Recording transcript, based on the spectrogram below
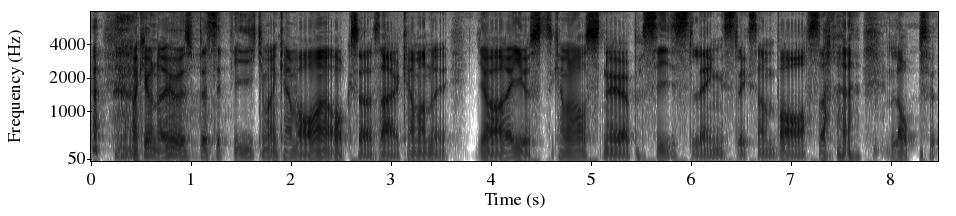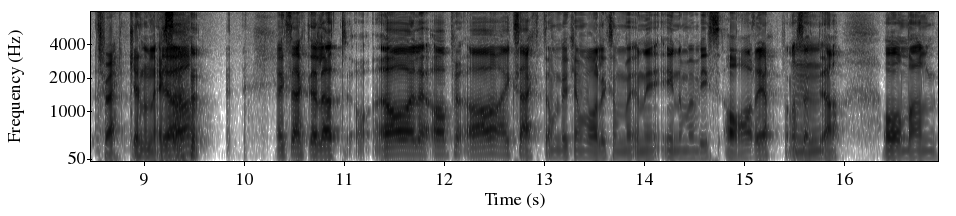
Man kan undra hur specifik man kan vara också. Så här, kan man göra just, kan man ha snö precis längs liksom Vasa lopptracken liksom? ja, exakt. Eller att, ja, eller, ja, ja, exakt. Om det kan vara liksom in- inom en viss area på något sätt. Ja. Och om man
